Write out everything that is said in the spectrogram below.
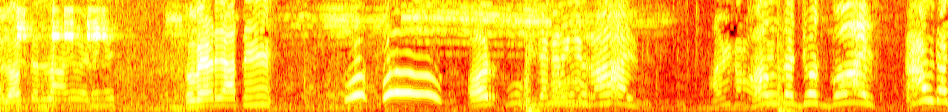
ब्लॉग चल रहा आगे बैठेंगे। तो बैठ जाते हैं। और भैया करेंगे ड्राइव आगे करो हाउ द जोश बॉयज़ द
